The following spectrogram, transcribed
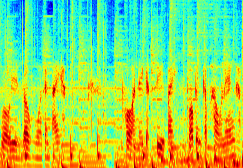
เว่าเย็นเราหัวกันไปครับพออันใดก็ซื้อไปเพราะเป็นกับเขาวแรงครับ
